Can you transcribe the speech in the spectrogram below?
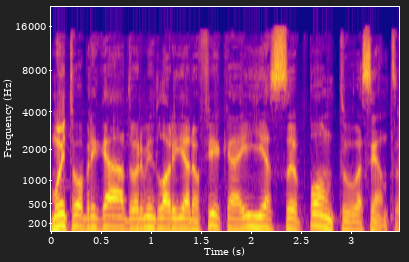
Muito obrigado, Armindo Loriano. Fica aí esse ponto assente.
